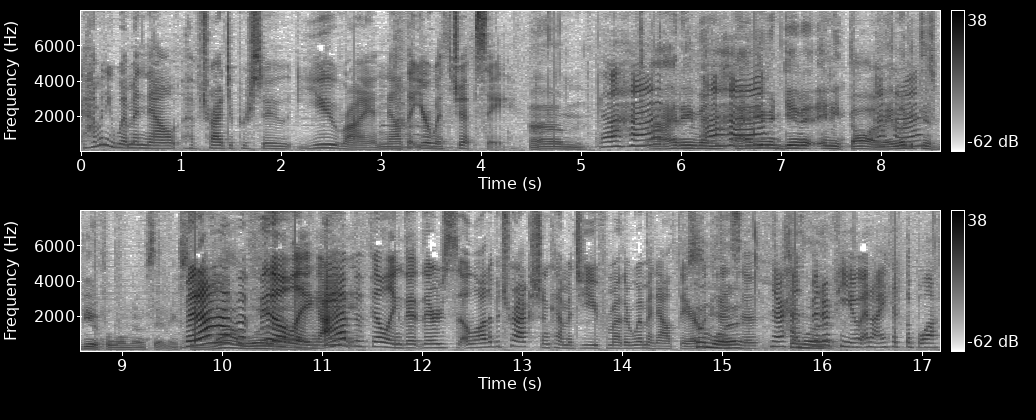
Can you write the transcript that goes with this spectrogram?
How many women now have tried to pursue you, Ryan, now that you're with Gypsy? Um, Uh-huh. I hadn't even, I hadn't even give it any thought. I mean, look at this beautiful woman I'm sitting next But to. I have Why a feeling, I have a feeling that there's a lot of attraction coming to you from other women out there Somewhat. because of There has been a few, and I hit the block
